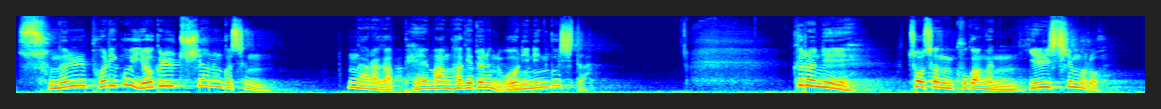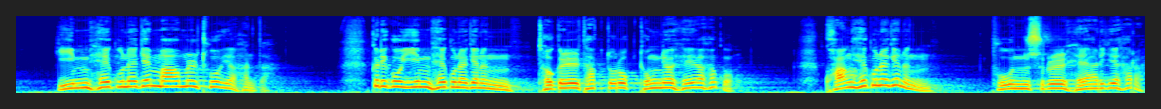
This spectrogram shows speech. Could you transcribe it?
순을 버리고 역을 취하는 것은 나라가 패망하게 되는 원인인 것이다. 그러니 조선 국왕은 일심으로 임해군에게 마음을 두어야 한다. 그리고 임해군에게는 덕을 닦도록 독려해야 하고 광해군에게는 분수를 헤아리게 하라.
